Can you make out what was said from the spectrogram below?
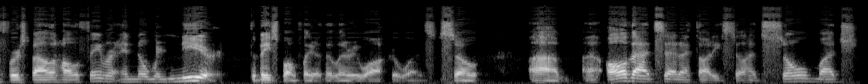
first ballot Hall of Famer and nowhere near the baseball player that Larry Walker was. So um, uh, all that said, I thought he still had so much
